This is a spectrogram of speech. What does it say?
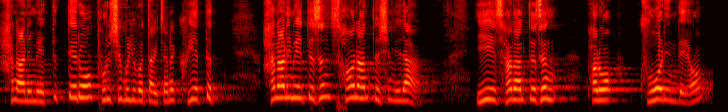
하나님의 뜻대로 부르심을 입었다 했잖아요. 그의 뜻. 하나님의 뜻은 선한 뜻입니다. 이 선한 뜻은 바로 구원인데요.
